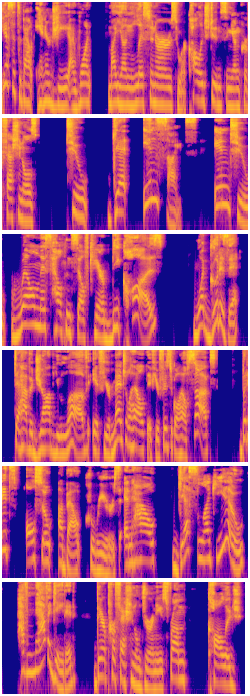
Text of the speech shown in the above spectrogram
yes, it's about energy. I want my young listeners who are college students and young professionals to get insights into wellness, health, and self care because what good is it to have a job you love if your mental health, if your physical health sucks? But it's also about careers and how guests like you have navigated their professional journeys from college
